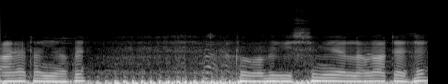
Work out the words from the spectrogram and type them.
आया था यहाँ पे। तो अभी इसमें लगाते हैं।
